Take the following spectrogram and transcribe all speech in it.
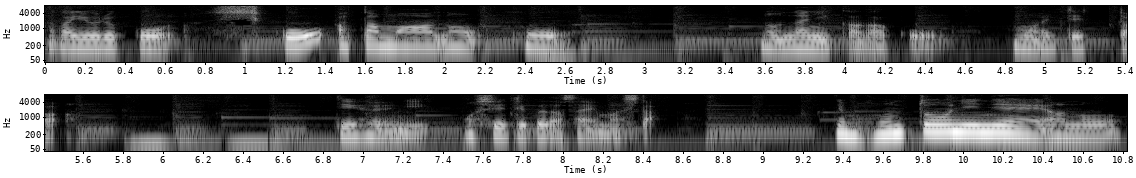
なんかよりこう、思考頭の方の何かがこう、燃えてったっていう風に教えてくださいました。でも本当にね、あの、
